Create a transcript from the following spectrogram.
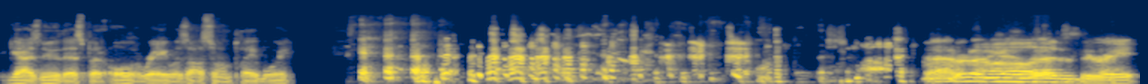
you guys knew this, but Ola Ray was also in Playboy. I don't know. if you guys Oh, that's this. great.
